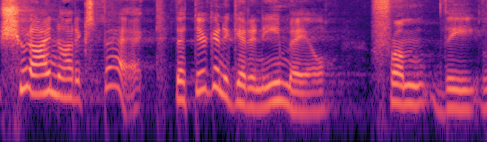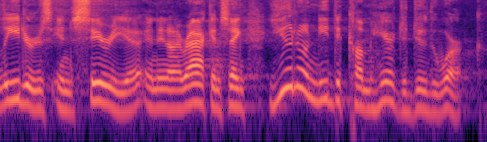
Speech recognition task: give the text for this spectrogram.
should I not expect that they're going to get an email from the leaders in Syria and in Iraq and saying, You don't need to come here to do the work?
